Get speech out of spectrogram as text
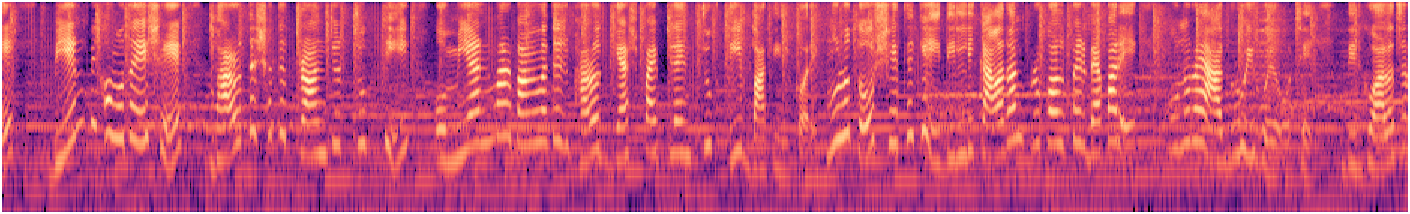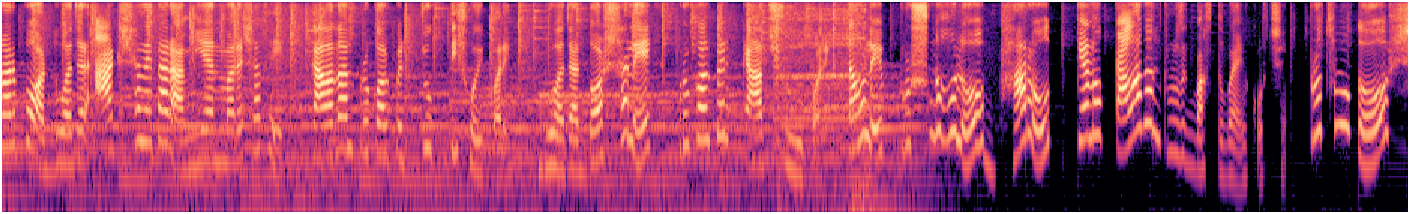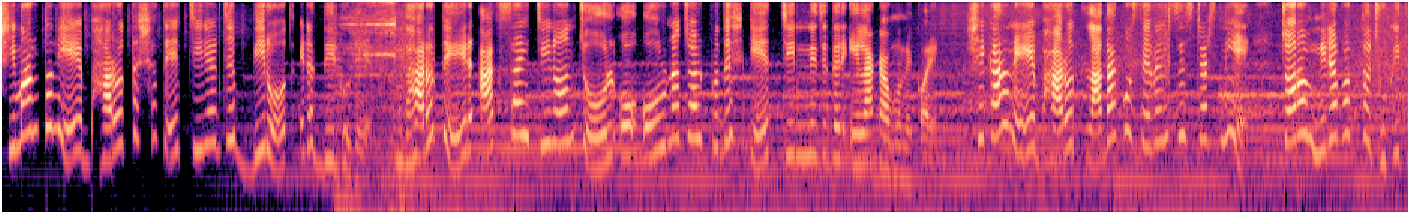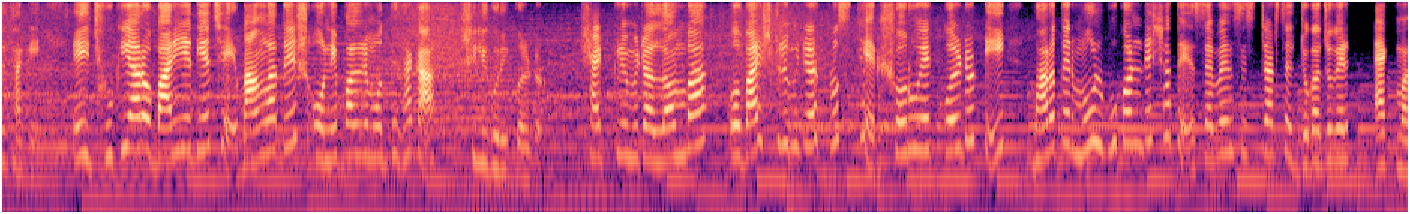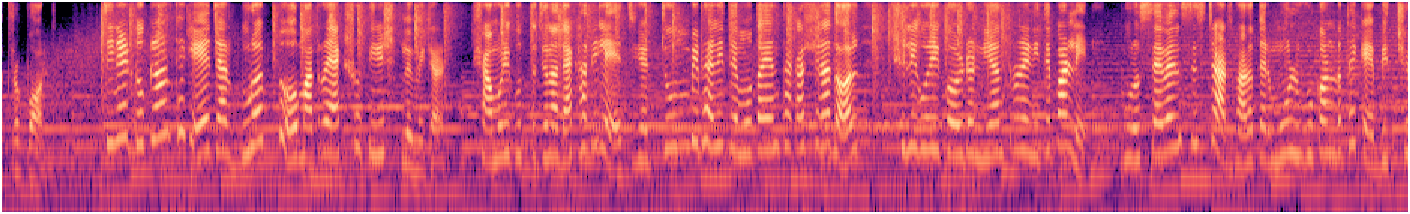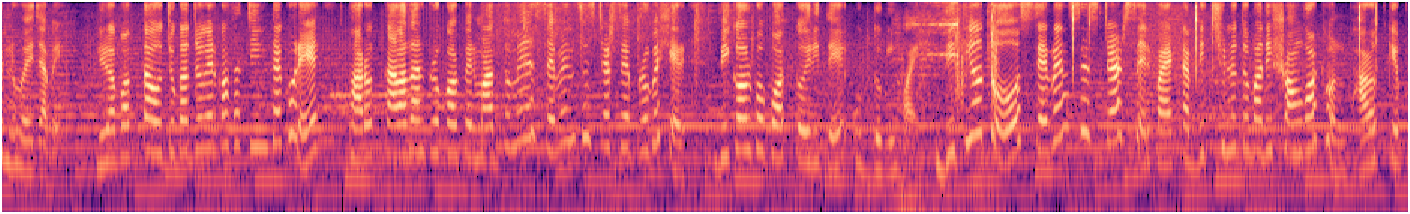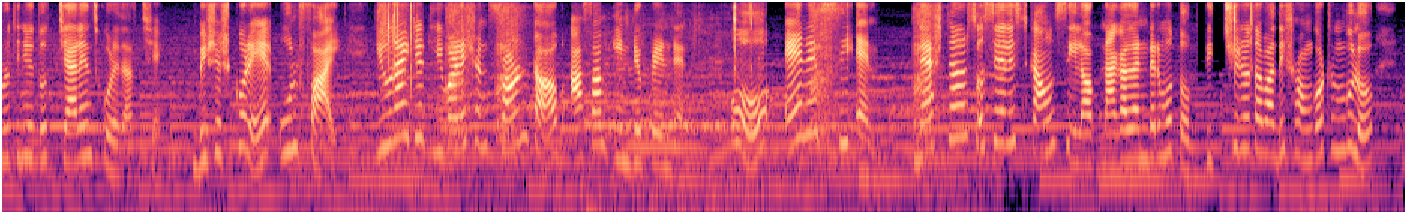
বিএনপি ক্ষমতা এসে ভারতের সাথে ট্রানজিট চুক্তি ও Myanmar Bangladesh Bharat gas pipeline চুক্তি বাতিল করে। মূলত সে থেকেই দিল্লি কালাদান প্রকল্পের ব্যাপারে পুনরায় আগ্রহী হয়ে ওঠে। দীর্ঘ আলোচনার পর দু হাজার আট সালে তারা মিয়ানমারের সাথে কালাদান প্রকল্পের চুক্তি সই করে। দু হাজার দশ সালে প্রকল্পের কাজ শুরু করে। তাহলে প্রশ্ন হলো, ভারত কেন কালাদান প্রজেক্ট বাস্তবায়ন করছে? প্রথমত, সীমান্ত নিয়ে ভারতের সাথে চীনের যে বিরোধ, এটা দীর্ঘদিনের। ভারতের আকসাই চীন অঞ্চল ও অরুণাচল প্রদেশকে চীন নিজেদের এলাকা মনে করে। সে কারণে ভারত লাদাখ ও সেভেন সিস্টার্স নিয়ে চরম নিরাপত্তা ঝুঁকিতে থাকে। এই ঝুঁকি আরও বাড়িয়ে দিয়েছে বাংলাদেশ ও নেপালের মধ্যে থাকা শিলিগুড়ি করিডোর ষাট কিলোমিটার লম্বা ও বাইশ কিলোমিটার প্রস্থের সরু এক করিডোরটি ভারতের মূল ভূখণ্ডের সাথে সেভেন সিস্টার্সের যোগাযোগের একমাত্র পথ। চীনের দোকলান থেকে যার দূরত্ব মাত্র একশো তিরিশ কিলোমিটার। সামরিক উত্তেজনা দেখা দিলে চীনের চুম্বি ভ্যালিতে মোতায়েন থাকা সেনাদল শিলিগুড়ি করিডোর নিয়ন্ত্রণে নিতে পারলে পুরো সেভেন সিস্টার্স ভারতের মূল ভূখণ্ড থেকে বিচ্ছিন্ন হয়ে যাবে। নিরাপত্তা ও যোগাযোগের কথা চিন্তা করে ভারত কালাদান প্রকল্পের মাধ্যমে সেভেন সিস্টার্সে প্রবেশের বিকল্প পথ তৈরিতে উদ্যোগী হয়। দ্বিতীয়ত, সেভেন সিস্টার্সের কয়েকটা বিচ্ছিন্নতাবাদী সংগঠন ভারতকে প্রতিনিয়ত চ্যালেঞ্জ করে যাচ্ছে। বিশেষ করে উলফাই, United Liberation Front of Assam independent O NSCN National Socialist Council of নাগাল্যান্ডের মতো বিচ্ছিন্নতাবাদী সংগঠনগুলো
